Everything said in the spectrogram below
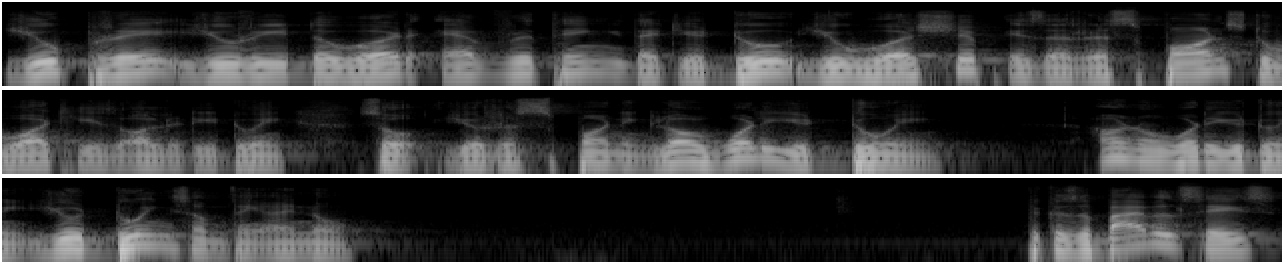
You pray, you read the word, everything that you do, you worship is a response to what He is already doing. So you're responding, Lord, what are you doing? I don't know, what are you doing? You're doing something, I know. Because the Bible says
